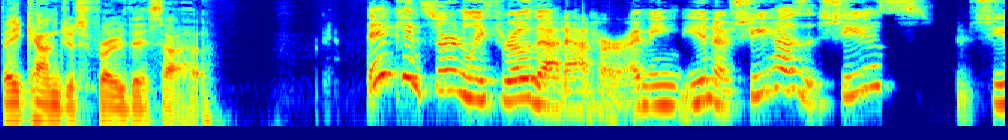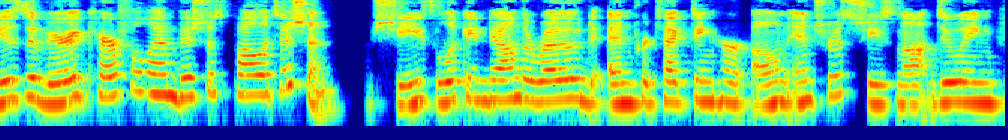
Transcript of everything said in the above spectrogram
they can just throw this at her? They can certainly throw that at her. I mean, you know, she has she is she is a very careful, ambitious politician. She's looking down the road and protecting her own interests. She's not doing,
